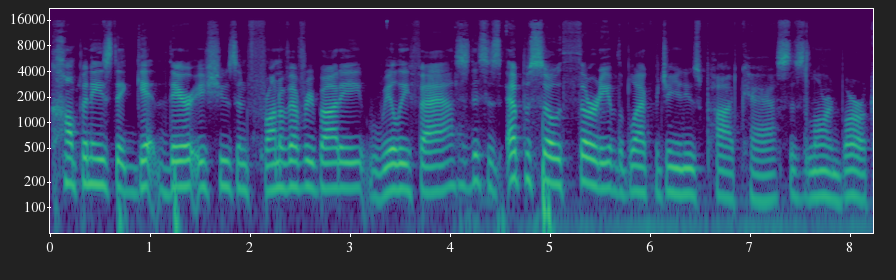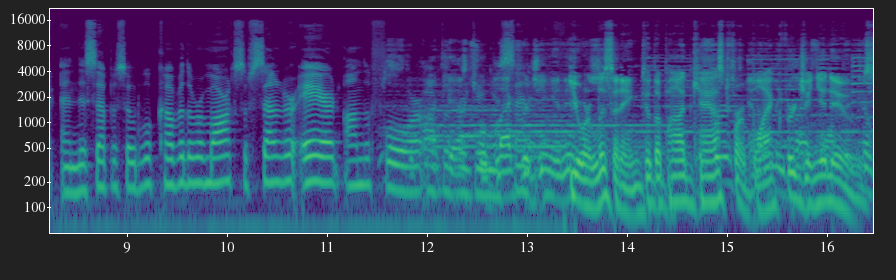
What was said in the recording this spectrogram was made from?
companies that get their issues in front of everybody really fast. This is episode 30 of the Black Virginia News Podcast. This is Lauren Burke, and this episode will cover the remarks of Senator Aird on the floor of the Virginia Senate. Virginia you are listening to the podcast for Black Virginia News,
